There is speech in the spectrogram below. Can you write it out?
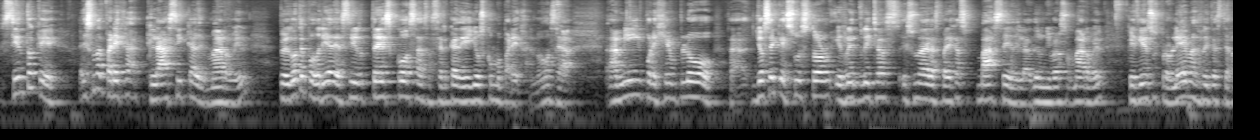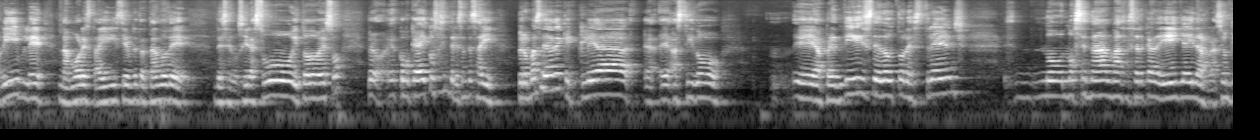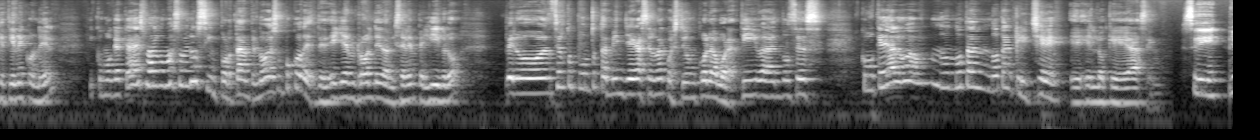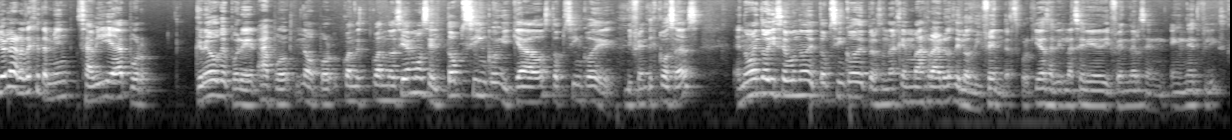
siento que es una pareja clásica de Marvel, pero no te podría decir tres cosas acerca de ellos como pareja, ¿no? O sea, a mí, por ejemplo, yo sé que Sue Storm y Reed Richards es una de las parejas base de la, del universo Marvel, que tiene sus problemas, Reed es terrible, Namor está ahí siempre tratando de, de seducir a Sue y todo eso, pero eh, como que hay cosas interesantes ahí. Pero más allá de que Clea eh, eh, ha sido aprendiz de Doctor Strange, no, no sé nada más acerca de ella y la relación que tiene con él. Y como que acá es algo más o menos importante, ¿no? Es un poco de, de ella en rol de damisela en peligro pero en cierto punto también llega a ser una cuestión colaborativa, entonces como que hay algo no, tan, no tan cliché eh, en lo que hacen. Sí, yo la verdad es que también sabía por, creo que por el, ah, por, no, por, cuando, cuando hacíamos el top 5 en Ikeados, top 5 de diferentes cosas, en un momento hice uno de top 5 de personajes más raros de los Defenders, porque iba a salir la serie de Defenders en, en Netflix.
